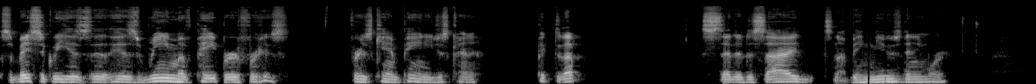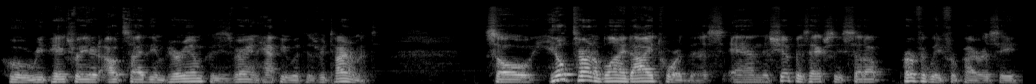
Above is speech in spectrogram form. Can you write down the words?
So basically, his his ream of paper for his for his campaign, he just kind of picked it up, set it aside. It's not being used anymore. Who repatriated outside the Imperium because he's very unhappy with his retirement. So he'll turn a blind eye toward this, and the ship is actually set up perfectly for piracy.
